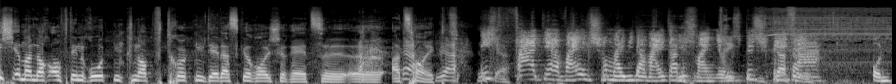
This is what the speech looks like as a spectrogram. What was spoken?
ich immer noch auf den roten Knopf drücken, der das Geräuscherätsel äh, erzeugt. Ja, Ich sicher. fahre derweil schon mal wieder weiter mit meinen Jungs. Bis später. Kaffee. Und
